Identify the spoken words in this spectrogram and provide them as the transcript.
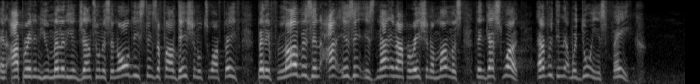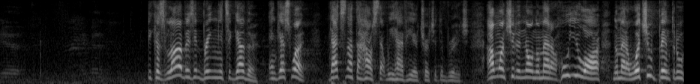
and operate in humility and gentleness, and all these things are foundational to our faith. But if love isn't, uh, isn't, is not in operation among us, then guess what? Everything that we're doing is fake. Because love isn't bringing it together. And guess what? That's not the house that we have here, Church at the Bridge. I want you to know no matter who you are, no matter what you've been through,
